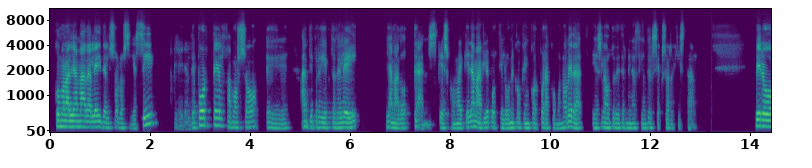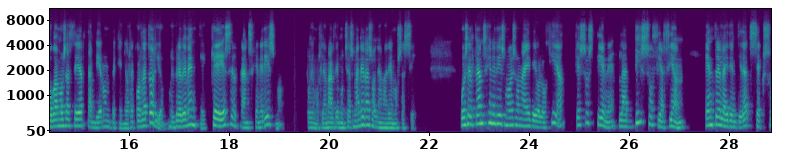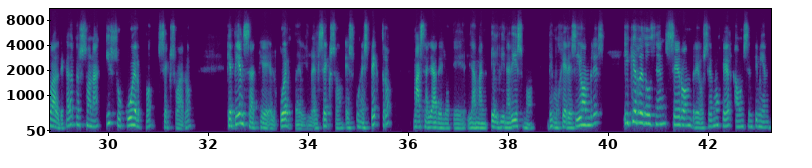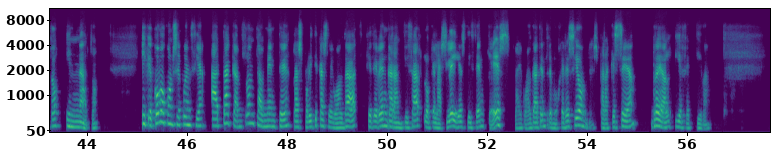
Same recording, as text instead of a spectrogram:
como la llamada ley del solo sí es sí, ley del deporte, el famoso eh, anteproyecto de ley llamado trans, que es como hay que llamarle porque lo único que incorpora como novedad es la autodeterminación del sexo registrado. Pero vamos a hacer también un pequeño recordatorio, muy brevemente. ¿Qué es el transgenerismo? Podemos llamar de muchas maneras, lo llamaremos así. Pues el transgenerismo es una ideología que sostiene la disociación entre la identidad sexual de cada persona y su cuerpo sexuado, que piensa que el cuerpo, el sexo, es un espectro, más allá de lo que llaman el binarismo de mujeres y hombres, y que reducen ser hombre o ser mujer a un sentimiento innato y que como consecuencia atacan frontalmente las políticas de igualdad que deben garantizar lo que las leyes dicen que es la igualdad entre mujeres y hombres para que sea real y efectiva.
